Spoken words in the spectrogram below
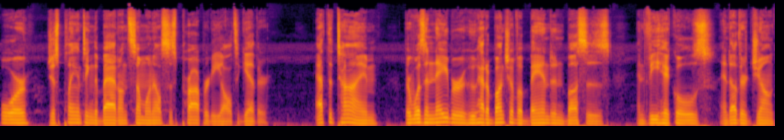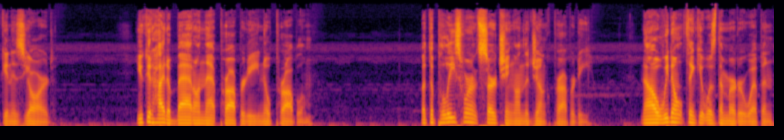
Or just planting the bat on someone else's property altogether. At the time, there was a neighbor who had a bunch of abandoned buses and vehicles and other junk in his yard. You could hide a bat on that property, no problem. But the police weren't searching on the junk property. No, we don't think it was the murder weapon.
